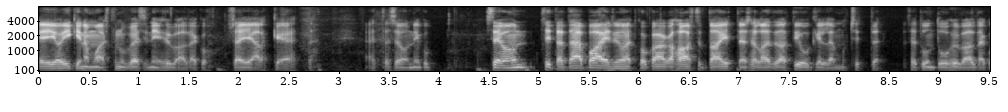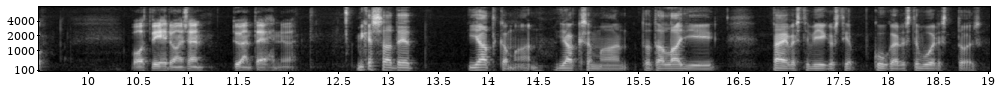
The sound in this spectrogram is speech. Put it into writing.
ei ole ikinä maistunut vesi niin hyvältä kuin sen jälkeen, että, että se on niinku, se on sitä tämä paini että koko ajan haastetaan itseensä laitetaan tiukille, mutta sitten se tuntuu hyvältä, kun oot vihdoin sen työn tehnyt. Mikä saa teet jatkamaan, jaksamaan tota lajia päivästä, viikosta ja kuukaudesta vuodesta toiseen?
